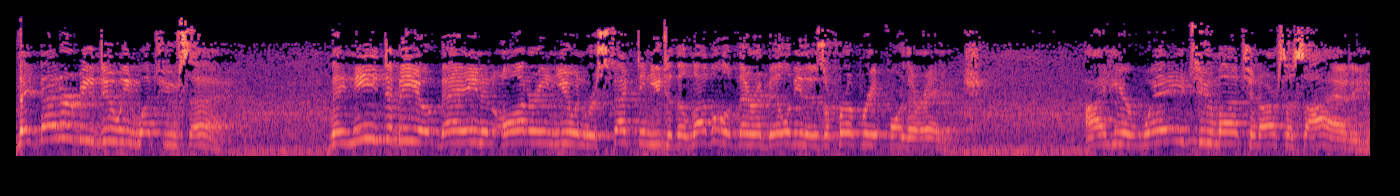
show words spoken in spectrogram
they better be doing what you say. They need to be obeying and honoring you and respecting you to the level of their ability that is appropriate for their age. I hear way too much in our society.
